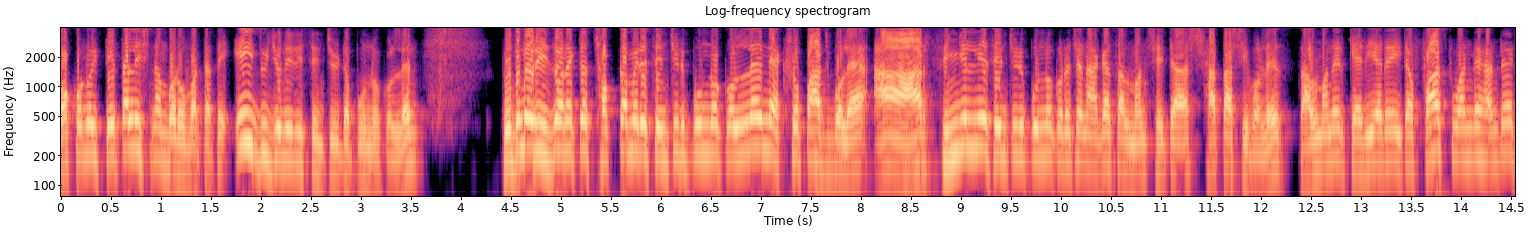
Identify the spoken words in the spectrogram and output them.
তখন ওই তেতাল্লিশ নম্বর ওভারটাতে এই দুজনেরই সেঞ্চুরিটা পূর্ণ করলেন। প্রথমে রিজন একটা ছক্কা মেরে সেঞ্চুরি পূর্ণ করলেন একশো পাঁচ বলে, আর সিঙ্গেল নিয়ে সেঞ্চুরি পূর্ণ করেছেন আগা সালমান, সেটা সাতাশি বলে। সালমানের ক্যারিয়ারে এটা ফার্স্ট ওয়ানডে হান্ড্রেড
